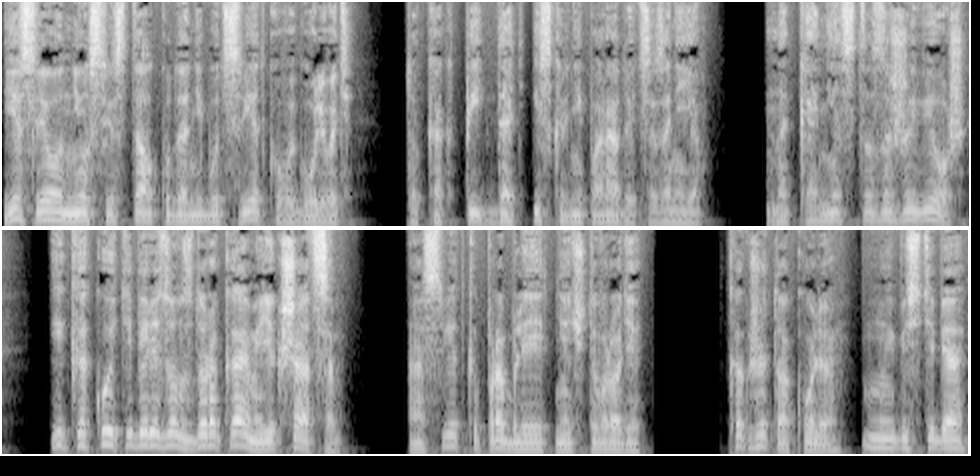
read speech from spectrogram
Если он не усвистал куда-нибудь Светку выгуливать, то как пить дать искренне порадуется за нее. Наконец-то заживешь. И какой тебе резон с дураками якшаться? А Светка проблеет нечто вроде. Как же так, Оля? Мы без тебя...»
